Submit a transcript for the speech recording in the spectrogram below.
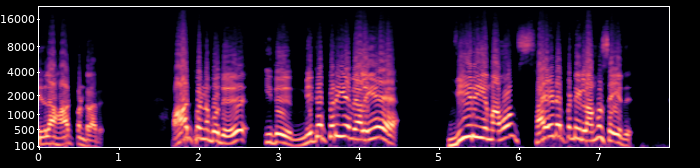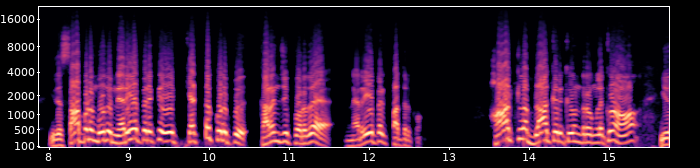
இதுல ஆட் பண்றாரு. ஆட் பண்ணும்போது இது மிகப்பெரிய வேலையே வீரியமாகவும் சைடு எஃபெக்ட் இல்லாமல் செய்யுது. இதை சாப்பிடும்போது நிறைய பேருக்கு கெட்ட கொழுப்பு கரைஞ்சு போறத நிறைய பேருக்கு பார்த்துருக்கோம். ஹார்ட்ல பிளாக் இருக்குன்றவங்களுக்கும் இது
